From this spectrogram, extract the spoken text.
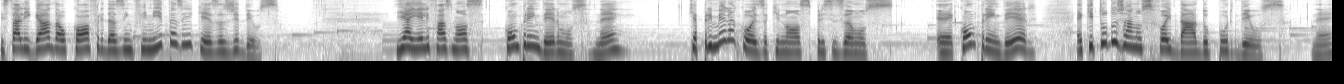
está ligada ao cofre das infinitas riquezas de Deus. E aí ele faz nós compreendermos, né, que a primeira coisa que nós precisamos é, compreender é que tudo já nos foi dado por Deus, né?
